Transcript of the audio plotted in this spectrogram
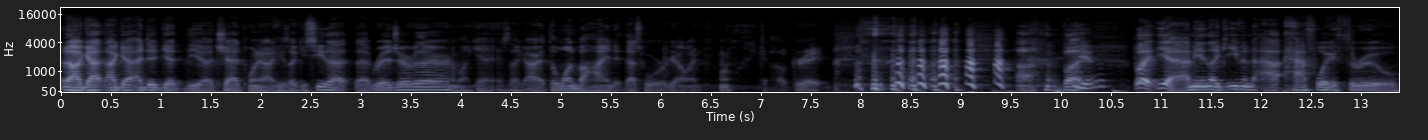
No, I got, I got, I did get the uh, Chad point out. He's like, "You see that that ridge over there?" And I'm like, "Yeah." He's like, "All right, the one behind it. That's where we're going." I'm like, "Oh, great." uh, but, Yeah. but yeah, I mean, like even uh, halfway through,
